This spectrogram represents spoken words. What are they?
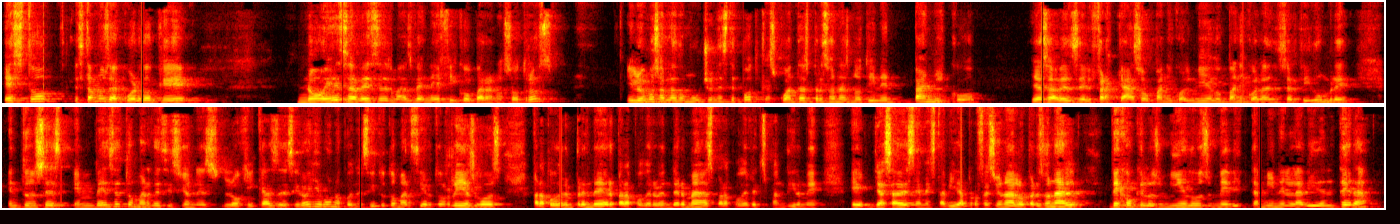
Esto, estamos de acuerdo que no es a veces más benéfico para nosotros. Y lo hemos hablado mucho en este podcast. ¿Cuántas personas no tienen pánico ya sabes, del fracaso, pánico al miedo, pánico a la incertidumbre. Entonces, en vez de tomar decisiones lógicas, de decir, oye, bueno, pues necesito tomar ciertos riesgos para poder emprender, para poder vender más, para poder expandirme, eh, ya sabes, en esta vida profesional o personal, dejo que los miedos me dictaminen la vida entera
